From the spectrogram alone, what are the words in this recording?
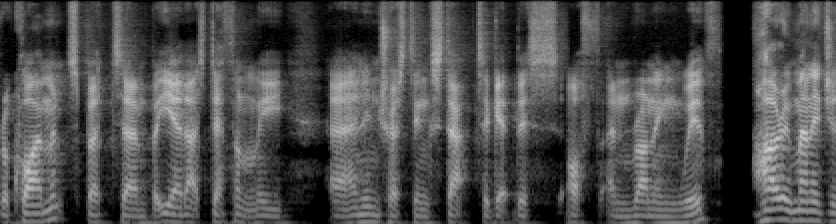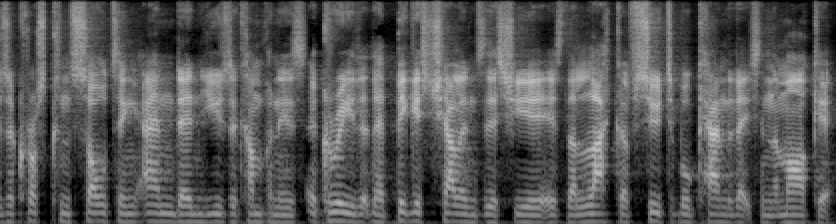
requirements. But um, but yeah, that's definitely uh, an interesting stat to get this off and running with. Hiring managers across consulting and end user companies agree that their biggest challenge this year is the lack of suitable candidates in the market,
